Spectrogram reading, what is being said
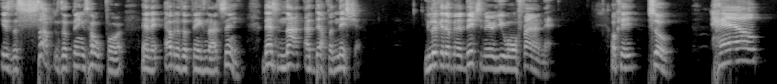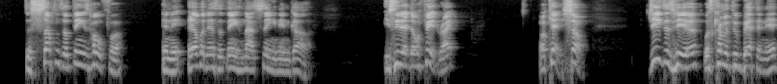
is the substance of things hoped for and the evidence of things not seen. That's not a definition. You look it up in a dictionary, you won't find that. Okay, so have the substance of things hoped for and the evidence of things not seen in God. You see that don't fit, right? Okay, so Jesus here was coming through Bethany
